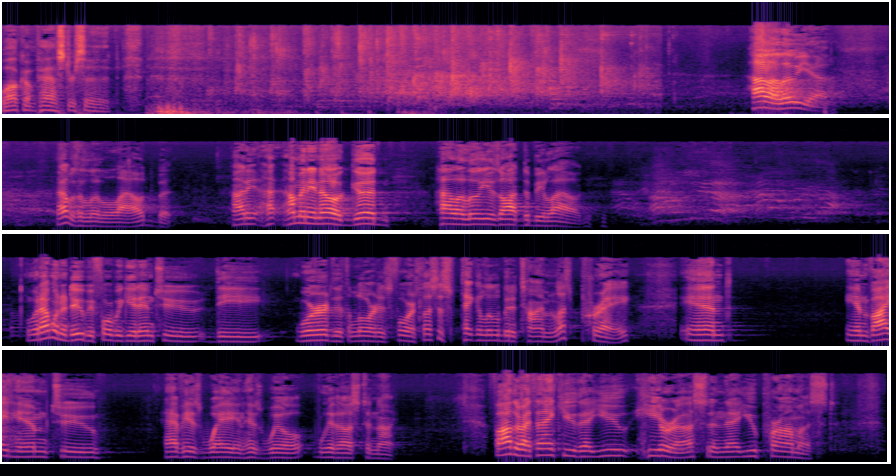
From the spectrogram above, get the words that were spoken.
Welcome, Pastor Sid. Hallelujah. That was a little loud, but how, do you, how, many know a good hallelujahs ought to be loud? What I want to do before we get into the word that the Lord has for us, let's just take a little bit of time and let's pray and invite Him to have His way and His will with us tonight. Father, I thank you that you hear us and that you promised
